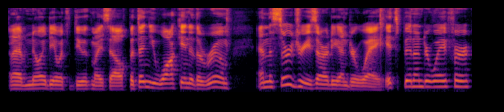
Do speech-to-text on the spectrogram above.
and I have no idea what to do with myself. But then you walk into the room and the surgery is already underway. It's been underway for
